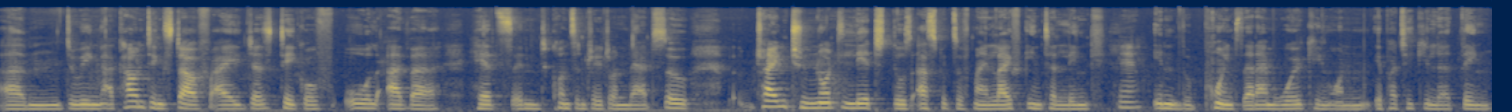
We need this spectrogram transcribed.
um, doing accounting stuff, I just take off all other hats and concentrate on that. So trying to not let those aspects of my life interlink Yeah. in the point that I'm working on a particular thing.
